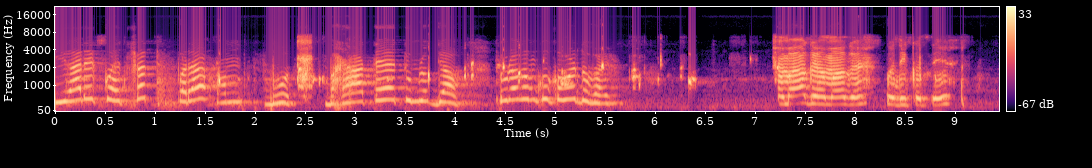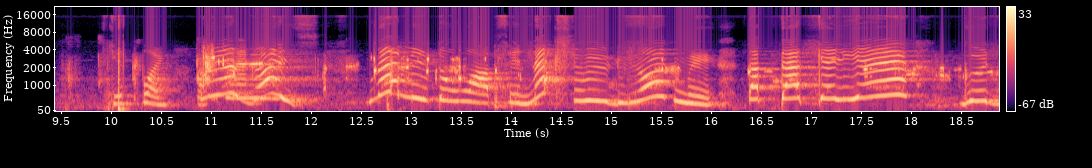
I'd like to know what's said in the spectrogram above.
यार एक को हेडशॉट पड़ा हम बढ़ाते हैं तुम लोग जाओ। तुम लोग हमको कवर दो भाई। हम आ गए हम आ गए कोई दिक्कत नहीं चेक पॉइंट गाइस मैं मिलता हूँ आपसे नेक्स्ट वीडियो में। तब तक के लिए गुड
